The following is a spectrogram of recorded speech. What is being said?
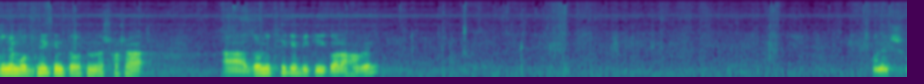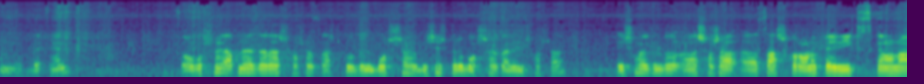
দিনের মধ্যেই কিন্তু শশা জমি থেকে বিক্রি করা হবে। অনেক সুন্দর, দেখেন। তো অবশ্যই আপনারা যারা শশা চাষ করবেন, বর্ষা, বিশেষ করে বর্ষাকালীন শশা, এই সময় কিন্তু শশা চাষ করা অনেকটাই রিস্ক কেননা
